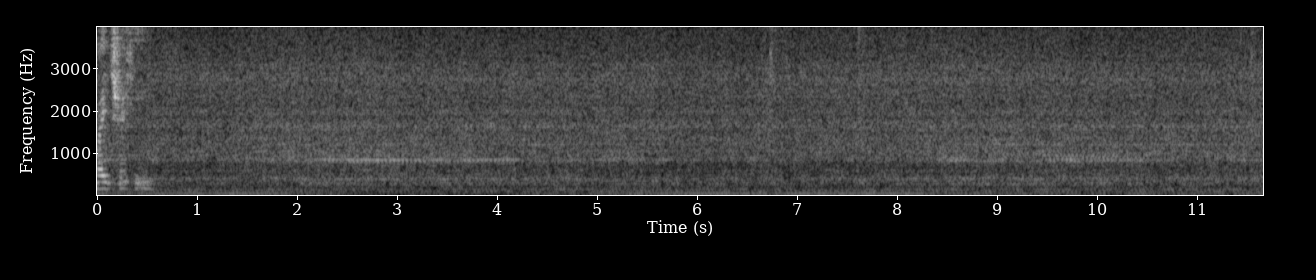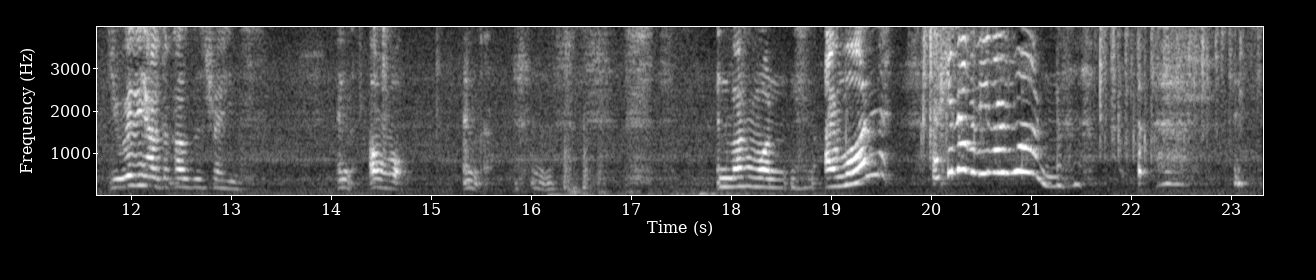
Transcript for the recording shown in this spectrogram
quite tricky. You really have to concentrate. And oh, and and my one, I won. I cannot believe I won. It's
